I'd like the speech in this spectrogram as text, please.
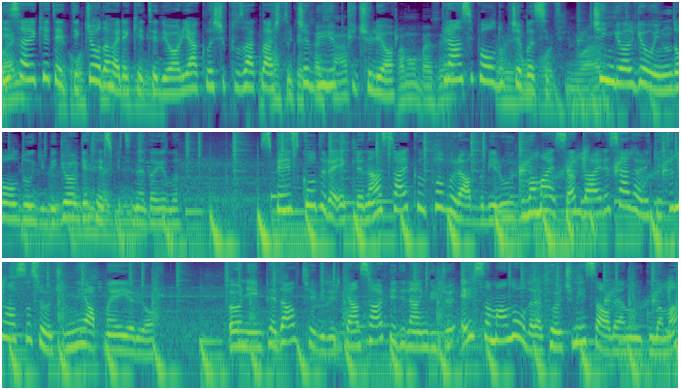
Biz hareket ettikçe o da hareket ediyor. Yaklaşıp uzaklaştıkça büyüyüp küçülüyor. Prensip oldukça basit. Çin gölge oyununda olduğu gibi gölge tespitine dayalı. Space Coder'a eklenen Cycle Power adlı bir uygulama ise dairesel hareketin hassas ölçümünü yapmaya yarıyor. Örneğin pedal çevirirken sarf edilen gücü eş zamanlı olarak ölçmeyi sağlayan uygulama,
